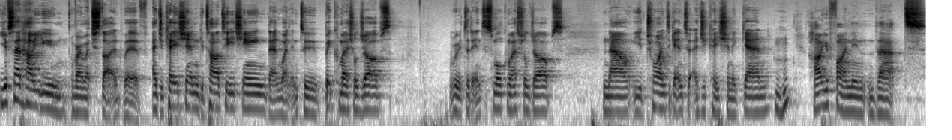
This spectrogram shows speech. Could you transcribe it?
you've said how you very much started with education, guitar teaching, then went into big commercial jobs, rooted into small commercial jobs. Now you're trying to get into education again. Mm-hmm. How are you finding that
